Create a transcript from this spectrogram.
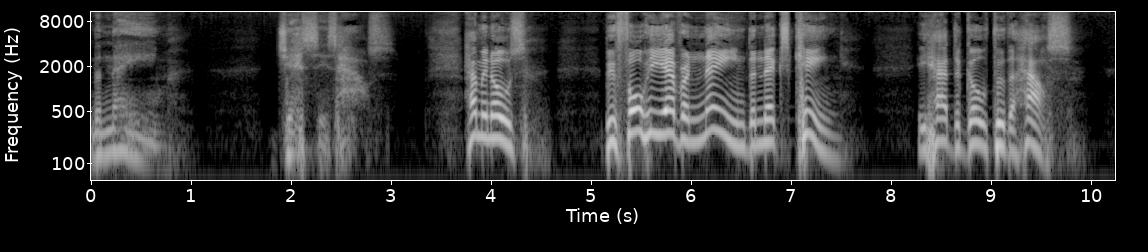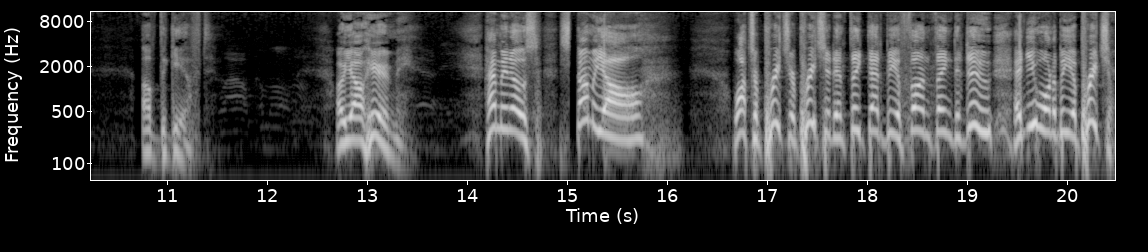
the name Jesse's house. How many knows before he ever named the next king, he had to go through the house of the gift. Are y'all hearing me? How many knows some of y'all watch a preacher preach it and think that'd be a fun thing to do, and you want to be a preacher?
